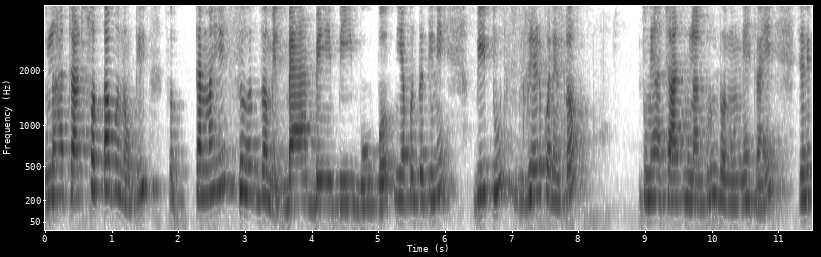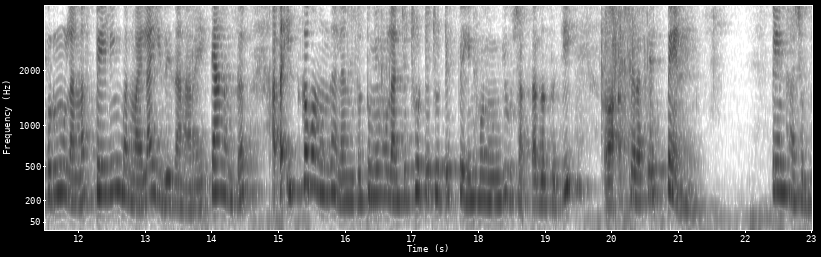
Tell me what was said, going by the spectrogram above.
मुलं हा चार्ट स्वतः बनवतील. स्व त्यांना हे सहज जमेल. बॅ बे बी बो ब. या पद्धतीने बी टू झेडपर्यंत तुम्ही हा चार्ट मुलांकडून बनवून घ्यायचा आहे. जेणेकरून मुलांना स्पेलिंग बनवायला इझी जाणार आहे. त्यानंतर आता इतकं बनवून झाल्यानंतर तुम्ही मुलांचे छोटे छोटे स्पेलिंग बनवून घेऊ शकता. जसं की अक्षर असेल पेन पेन हा शब्द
